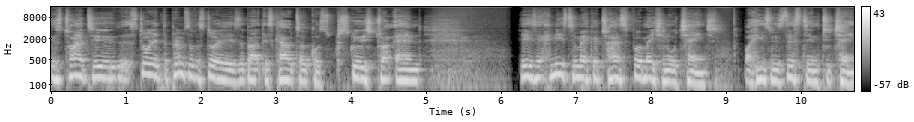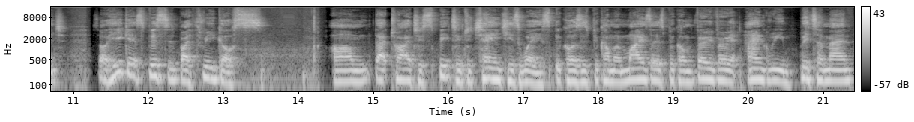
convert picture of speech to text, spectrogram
was trying to. The story, the premise of the story is about this character called Scrooge, and he needs to make a transformational change, but he's resisting to change. So he gets visited by three ghosts um, that try to speak to him to change his ways because he's become a miser, he's become very, very angry, bitter man.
